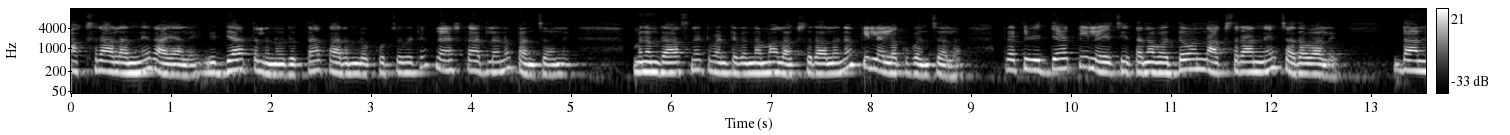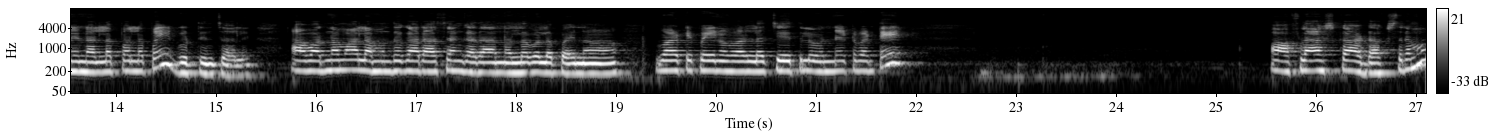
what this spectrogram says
అక్షరాలన్నీ రాయాలి. విద్యార్థులను వృత్తాకారంలో కూర్చోబెట్టి ఫ్లాష్ కార్డులను పంచాలి. మనం రాసినటువంటి వర్ణమాల అక్షరాలను పిల్లలకు పంచాలి. ప్రతి విద్యార్థి లేచి తన వద్ద ఉన్న అక్షరాన్ని చదవాలి. దాన్ని నల్లపల్లపై గుర్తించాలి. ఆ వర్ణమాల ముందుగా రాసాం కదా నల్లబల్ల పైన వాటిపైన వాళ్ళ చేతిలో ఉన్నటువంటి ఆ ఫ్లాష్ కార్డ్ అక్షరము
